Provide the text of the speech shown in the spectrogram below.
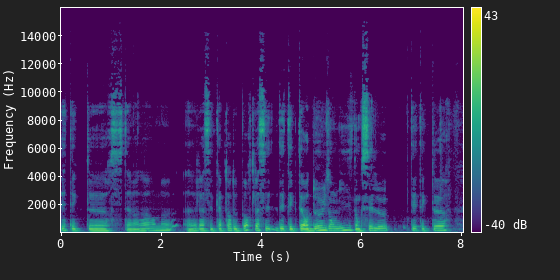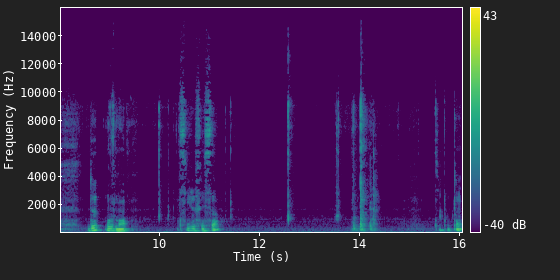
Détecteur, système alarme. Euh, là, c'est le capteur de porte. Là, c'est détecteur 2, ils ont mis. Donc, c'est le détecteur de mouvement. Si je fais ça. Petit bouton.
